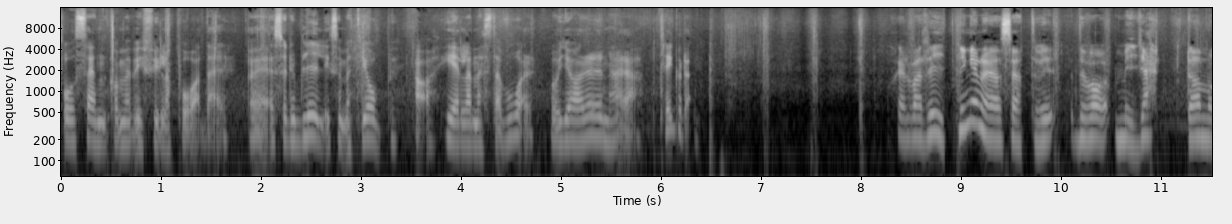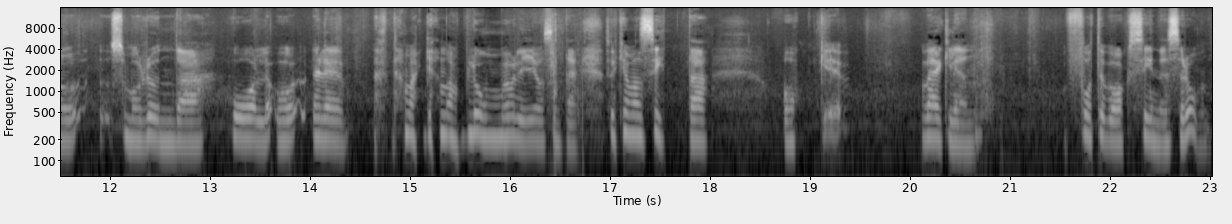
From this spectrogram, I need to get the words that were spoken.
och sen kommer vi fylla på där. Eh, så det blir liksom ett jobb ja, hela nästa vår att göra den här eh, trädgården. Själva ritningen har jag sett, det var med hjärtan och små runda hål och, eller, där man kan ha blommor i och sånt där. Så kan man sitta och eh, verkligen få tillbaka sinnesron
